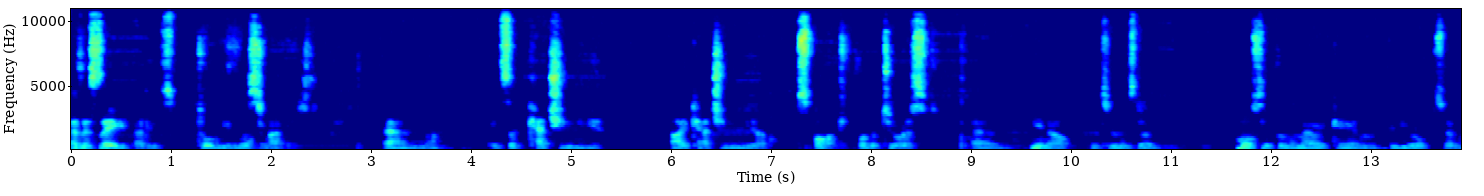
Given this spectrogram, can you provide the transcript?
As I say, that is totally westernized, and um, it's a catchy, eye-catchy uh, spot for the tourist. And you know, the tourists are mostly from America and the Europes and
